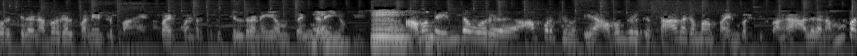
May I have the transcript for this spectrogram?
ஒரு சில நபர்கள் பண்ணிட்டு இருப்பாங்க எக்ஸ்பைட் பண்றதுக்கு சில்ட்ரனையும் பெண்களையும். அவங்க இந்த ஒரு ஆப்பர்ச்சுனிட்டியை அவங்களுக்கு சாதகமா பயன்படுத்திப்பாங்க. அதுல ரொம்ப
